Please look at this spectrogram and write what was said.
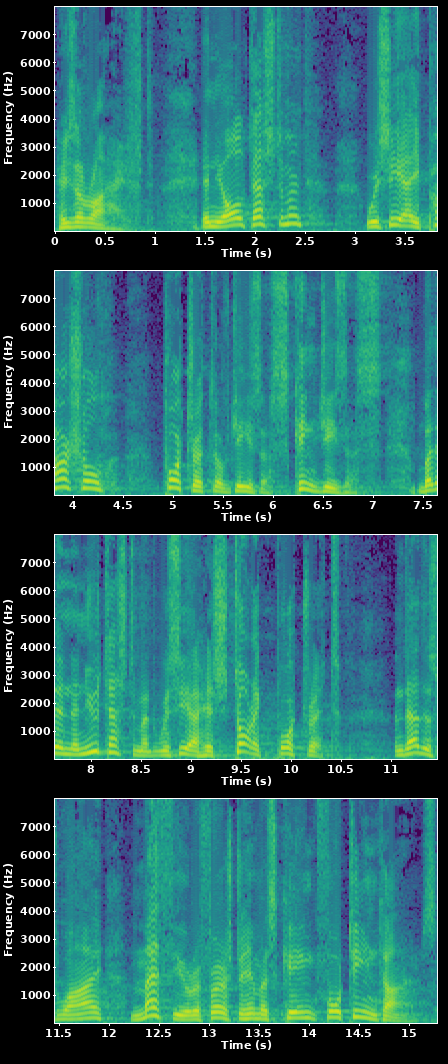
He's arrived. In the Old Testament, we see a partial portrait of Jesus, King Jesus. But in the New Testament, we see a historic portrait. And that is why Matthew refers to him as king 14 times.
